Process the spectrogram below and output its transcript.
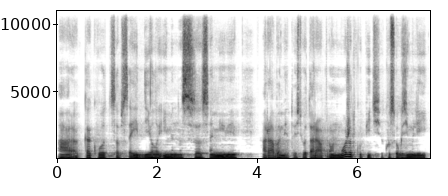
А как вот обстоит дело именно с самими арабами? То есть вот араб, он может купить кусок земли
